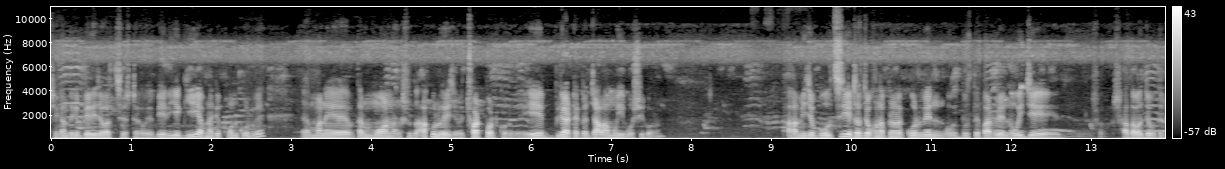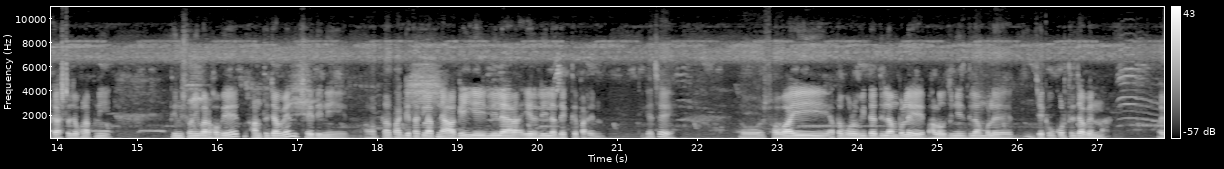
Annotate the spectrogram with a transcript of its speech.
সেখান থেকে বেরিয়ে যাওয়ার চেষ্টা করবে। বেরিয়ে গিয়ে আপনাকে ফোন করবে মানে তার মন শুধু আকুল হয়ে যাবে ছটপট করবে। এ বিরাট একটা জ্বালাময়ী বশীকরণ। আমি যে বলছি, এটা যখন আপনারা করবেন বুঝতে পারবেন, ওই যে সাদা লজ্জাবতীর গাছটা যখন আপনি তিন শনিবার হবে, আনতে যাবেন, সেই দিনই আপনার ভাগ্যে থাকলে আপনি আগেই এই লীলা, এর লীলা দেখতে পারেন। ঠিক আছে? তো সবাই এত বড় বিদ্যা দিলাম বলে, ভালো জিনিস দিলাম বলে যে কেউ করতে যাবেন না। ওই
